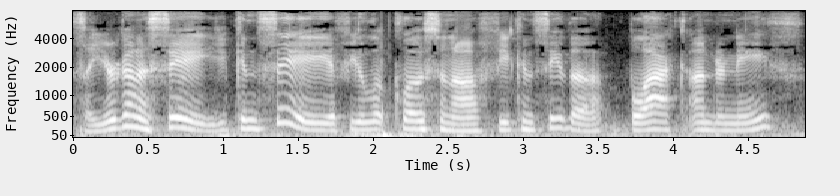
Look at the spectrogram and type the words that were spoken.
So you're going to see, you can see, if you look close enough, you can see the black underneath,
